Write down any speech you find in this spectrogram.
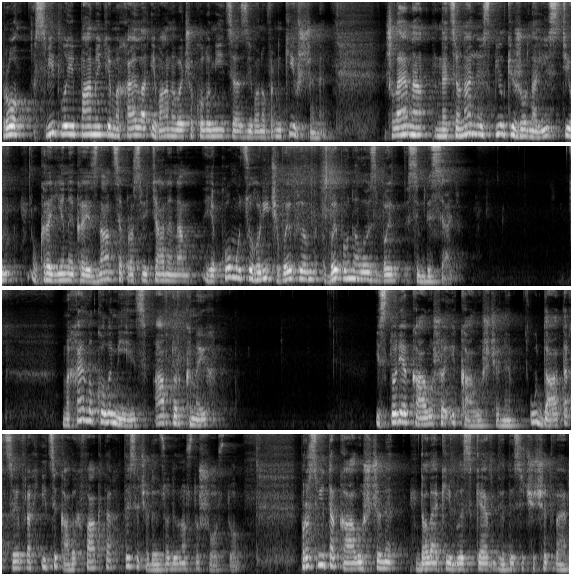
про світлої пам'яті Михайла Івановича Коломійця з Івано-Франківщини, члена Національної спілки журналістів України, краєзнавця просвітянина, якому цьогоріч виповнилось би 70. Михайло Коломієць, автор книг Історія Калуша і Калущини у датах, цифрах і цікавих фактах 1996. Просвіта Калущини далеке і близьке 2004.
